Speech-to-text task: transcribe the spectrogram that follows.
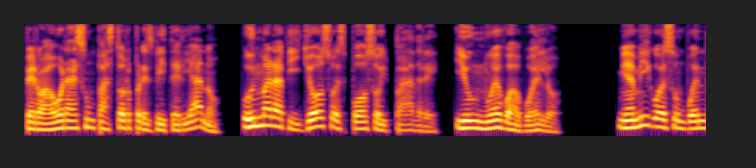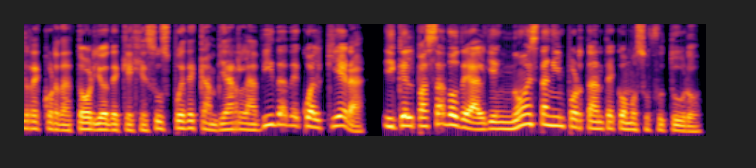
Pero ahora es un pastor presbiteriano, un maravilloso esposo y padre, y un nuevo abuelo. Mi amigo es un buen recordatorio de que Jesús puede cambiar la vida de cualquiera y que el pasado de alguien no es tan importante como su futuro.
